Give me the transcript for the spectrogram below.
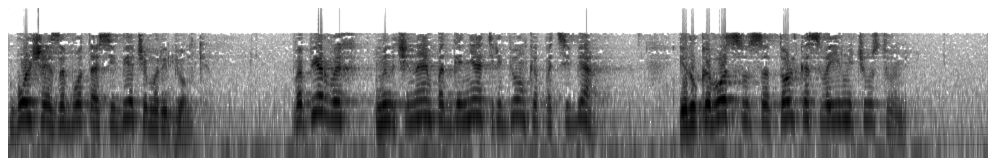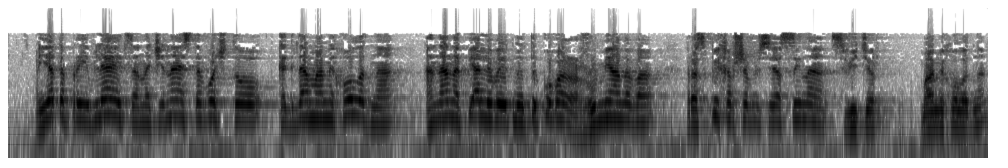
большая забота о себе, чем о ребенке? Во-первых, мы начинаем подгонять ребенка под себя и руководствоваться только своими чувствами. И это проявляется, начиная с того, что когда маме холодно, она напяливает на такого румяного, распыхавшегося сына свитер. Маме холодно.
